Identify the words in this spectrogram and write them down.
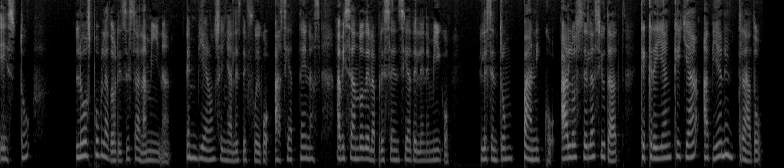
esto, los pobladores de Salamina enviaron señales de fuego hacia Atenas, avisando de la presencia del enemigo. Les entró un pánico a los de la ciudad que creían que ya habían entrado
